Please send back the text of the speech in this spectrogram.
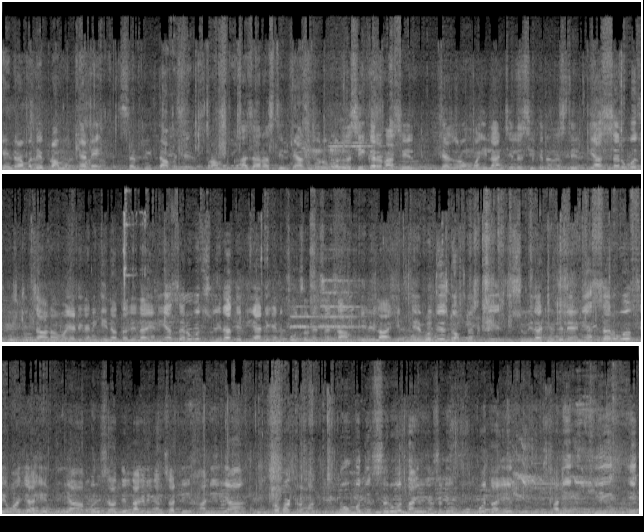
केंद्रामध्ये प्रामुख्याने सर्दी ताप असे प्रमुख आजार असतील त्याचबरोबर लसीकरण असेल त्याचबरोबर महिलांचे लसीकरण असतील या सर्वच गोष्टींचा आढावा या ठिकाणी घेण्यात आलेला आहे आणि या सर्वच सुविधा त्यांनी या ठिकाणी पोहोचवण्याचं काम केलेलं आहे. एम बी बी एस डॉक्टर्सची सुविधा ठेवलेली आहे आणि या सर्व सेवा ज्या आहेत या परिसरातील नागरिकांसाठी आणि या प्रभाग क्रमांक नऊमधील सर्वच नागरिकांसाठी मोफत आहेत. आणि ही एक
